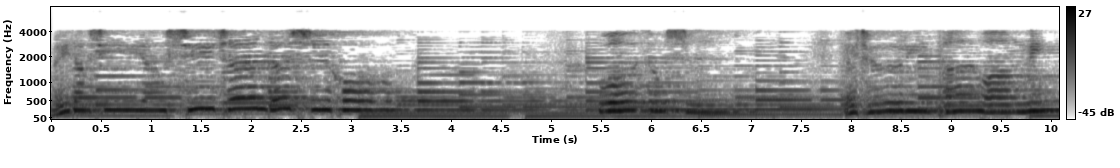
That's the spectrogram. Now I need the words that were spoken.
每当夕阳西沉的时候，我总是在这里盼望你。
